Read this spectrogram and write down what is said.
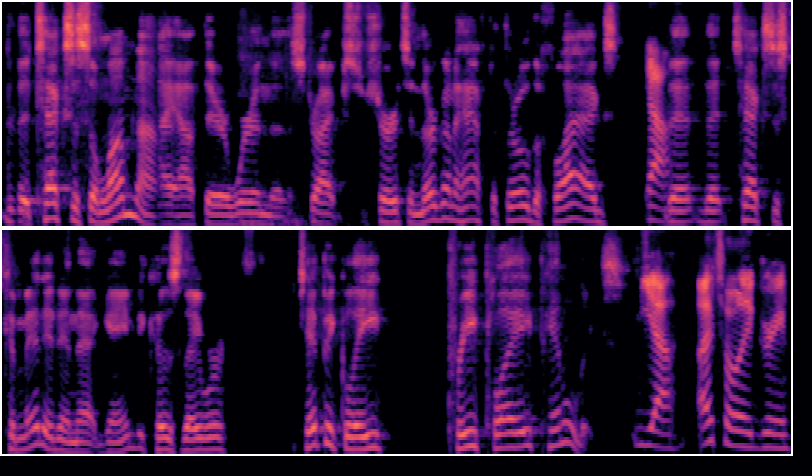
the Texas alumni out there wearing the striped shirts, and they're going to have to throw the flags Yeah. that that Texas committed in that game because they were typically pre-play penalties. Yeah, I totally agree.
